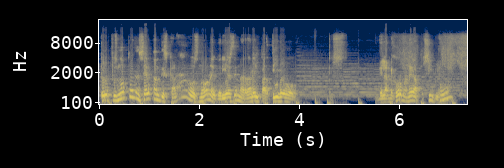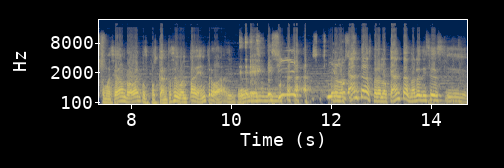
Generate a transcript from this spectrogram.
pero pues no pueden ser tan descarados, ¿no? Deberías de narrar el partido, pues, de la mejor manera posible. Como decía don Robert, pues, pues cantas el gol para adentro. ¿ah? sí, sí, pero lo cantas, pero lo cantas, no le dices. sí,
